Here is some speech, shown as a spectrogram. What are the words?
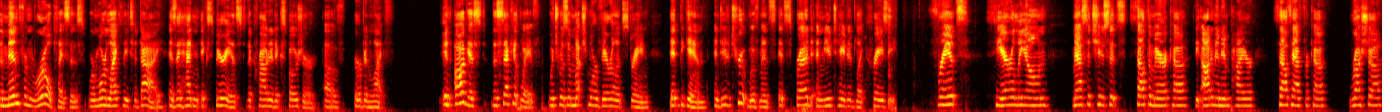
the men from rural places were more likely to die as they hadn't experienced the crowded exposure of urban life. In August, the second wave, which was a much more virulent strain, it began, and due to troop movements, it spread and mutated like crazy. France, Sierra Leone, Massachusetts, South America, the Ottoman Empire, South Africa, Russia,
